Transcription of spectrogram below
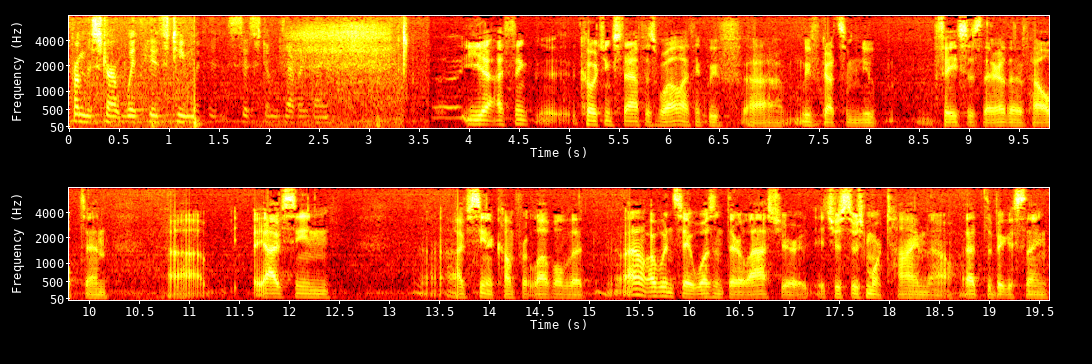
from the start with his team, with his systems, everything? Uh, yeah, I think uh, coaching staff as well. I think we've uh, we've got some new faces there that have helped, and uh, I've seen I've seen a comfort level that I, I, wouldn't say it wasn't there last year. It's just there's more time now. That's the biggest thing.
